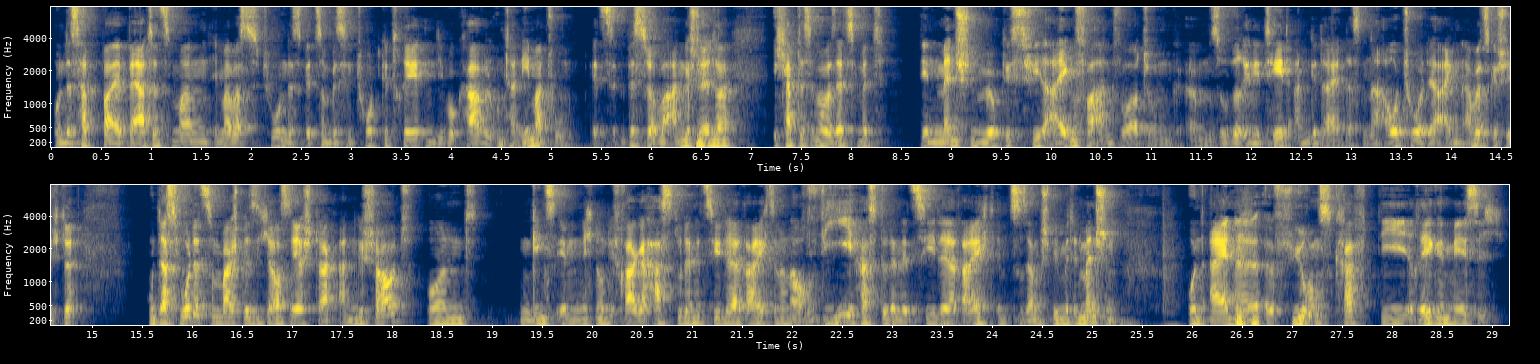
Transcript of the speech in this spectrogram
Und das hat bei Bertelsmann immer was zu tun, das wird so ein bisschen totgetreten, die Vokabel Unternehmertum. Jetzt bist du aber Angestellter. Mhm. Ich habe das immer übersetzt mit den Menschen möglichst viel Eigenverantwortung, ähm, Souveränität angedeihen lassen, ein Autor der eigenen Arbeitsgeschichte. Und das wurde zum Beispiel sich auch sehr stark angeschaut und dann ging es eben nicht nur um die Frage, hast du deine Ziele erreicht, sondern auch, wie hast du deine Ziele erreicht im Zusammenspiel mit den Menschen. Und eine mhm. Äh, Führungskraft, die regelmäßig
